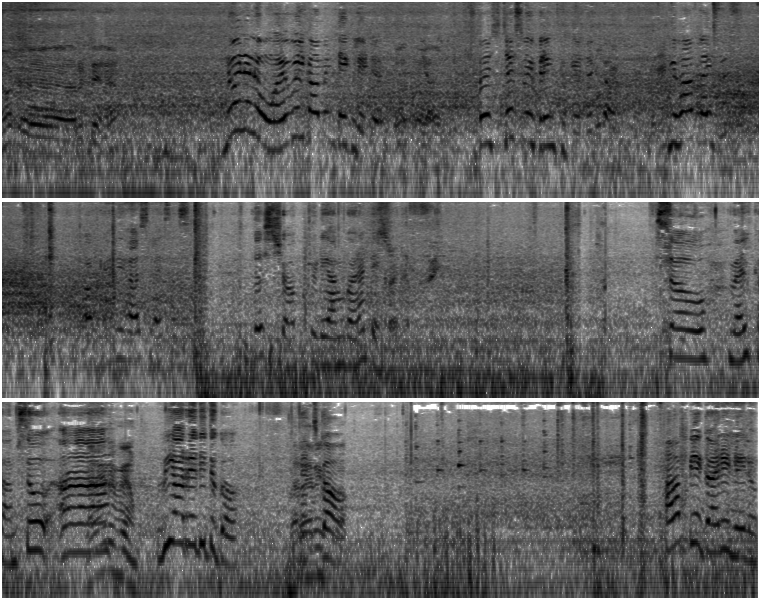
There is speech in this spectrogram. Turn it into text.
Not uh, return, huh? No, no, no. I will come and take later. Uh, yeah. But just we bring together car. You have license? Okay, he has license. This shop today I'm gonna take it. So welcome. So uh, we? are ready to go. Let's go. आप ये गाड़ी ले लो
